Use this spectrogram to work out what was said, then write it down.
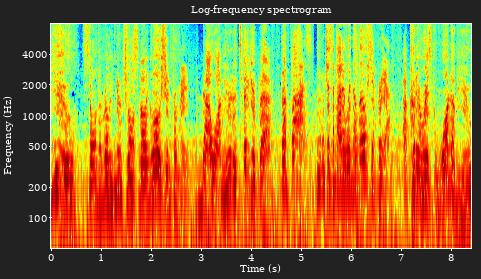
You stole the really neutral smelling lotion from me. And now I'm here to take it back. But boss, we were just about to win the lotion for you. I couldn't risk one of you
